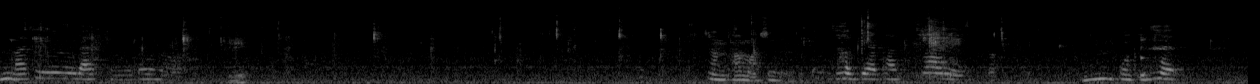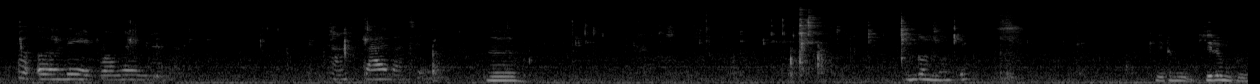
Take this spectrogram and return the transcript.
맛있는데 징 예. 난다 맛있는데. 저기에 닭살이 있어. 음, 어디? 우리 몸에 있는 닭살 같은. 음. 이건 뭐지? 기름, 기름 부위.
